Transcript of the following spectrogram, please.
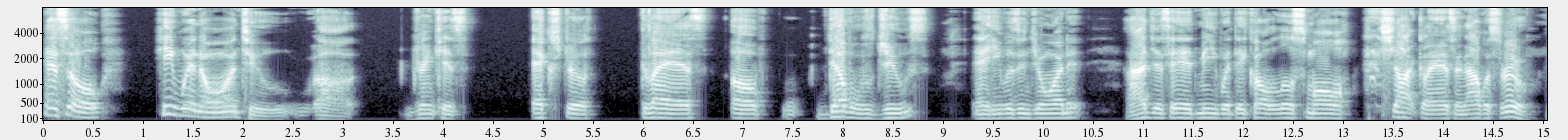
And so he went on to, uh, drink his extra glass of devil's juice and he was enjoying it. I just had me what they call a little small shot glass and I was through.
